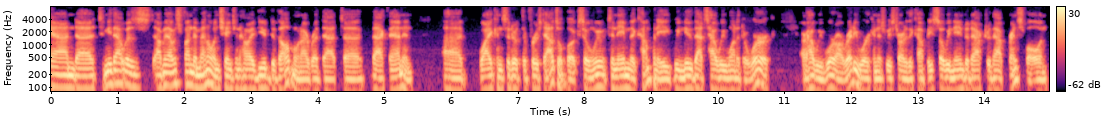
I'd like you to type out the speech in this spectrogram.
And uh, to me, that was, I mean, that was fundamental in changing how I viewed development when I read that uh, back then. And uh, why I consider it the first Agile book. So when we went to name the company, we knew that's how we wanted to work or how we were already working as we started the company. So we named it after that principle and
